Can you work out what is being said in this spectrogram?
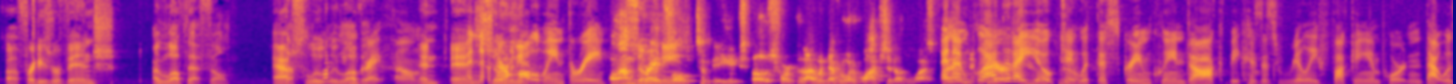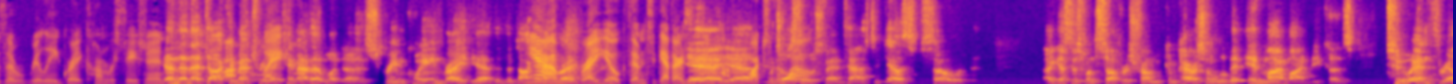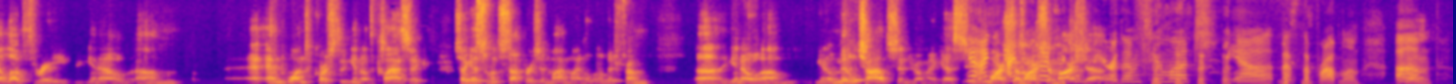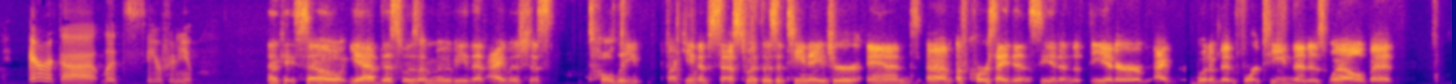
uh, Freddy's Revenge. I love that film. Absolutely Fucking love it. Great film. And and Another so many. Halloween three. well, I'm so grateful many- to be exposed for it because I would never would have watched it otherwise. And I'm glad here. that I yoked No. it with the Scream Queen doc because it's really fucking important. That was a really great conversation. And then that documentary Like- that came out of what uh, Scream Queen, right? Yeah, the, the documentary. yeah, I right. remember I yoked them together. I said you yeah, to yeah, watch which also both. was fantastic. Yes, so I guess this one suffers from comparison a little bit in my mind because two and three, I love three, you know, um, a- and one, of course the you know the classic. So I guess one suffers in my mind a little bit from, uh, you know, um, you know, middle child syndrome. I guess. Yeah, you know, I, I Marsha, try Marsha, not Marsha. compare them too much. yeah, that's the problem. Um, Erica, let's hear from you. Okay, so yeah, this was a movie that I was just totally fucking obsessed with as a teenager. And um, of course, I didn't see it in the theater. I would have been 14 then as well. But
